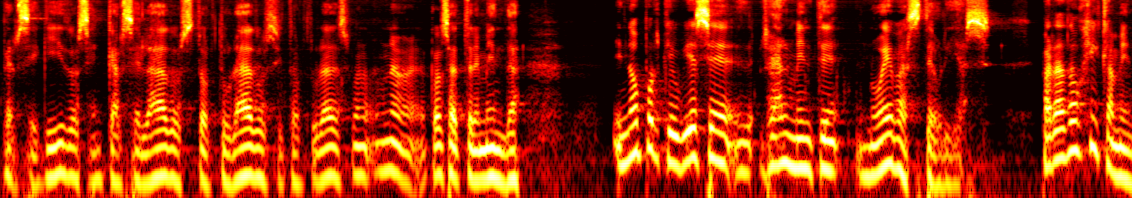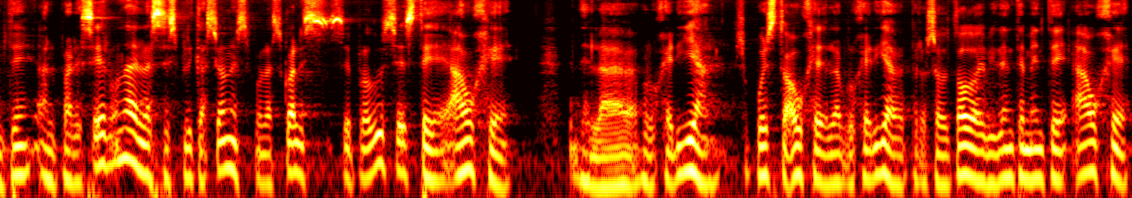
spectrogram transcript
perseguidos, encarcelados, torturados y torturadas. Una cosa tremenda y no porque hubiese realmente nuevas teorías. Paradójicamente, al parecer, una de las explicaciones por las cuales se produce este auge de la brujería, supuesto auge de la brujería, pero sobre todo evidentemente auge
